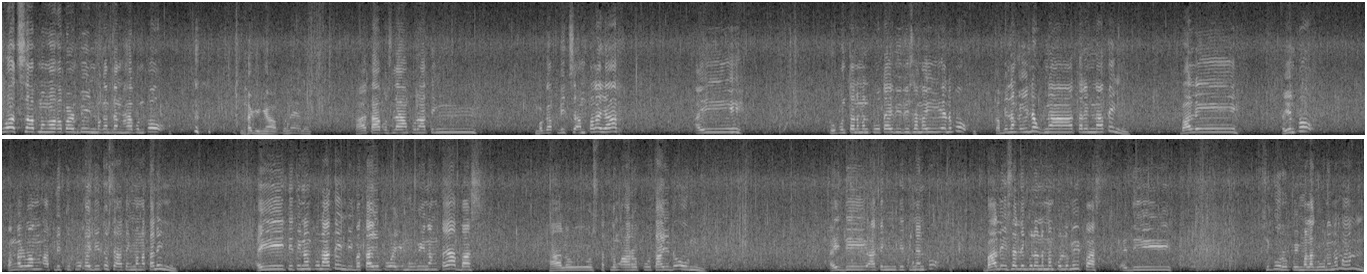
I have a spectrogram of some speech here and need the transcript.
What's up mga kaparmbin? Magandang hapon po. Laging hapon na yan. eh. Ah, tapos lang po nating mag-update sa Ampalaya. Ay pupunta naman po tayo dito sa may ano po, kabilang ilog na tanim natin. Bali, ayun po. Pangalawang update ko po kayo dito sa ating mga tanim. Ay titingnan po natin, di ba tayo po ay umuwi ng Tayabas? Halos tatlong araw po tayo doon ay di ating titingnan po. Bali, isang linggo na naman po lumipas. Ay di, siguro po malago na naman.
